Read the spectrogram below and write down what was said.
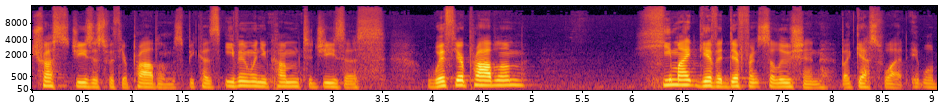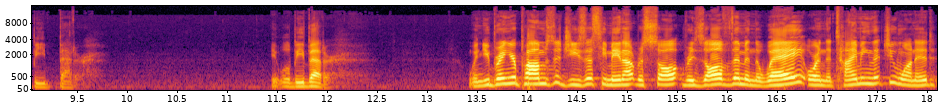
Trust Jesus with your problems because even when you come to Jesus with your problem, he might give a different solution, but guess what? It will be better. It will be better. When you bring your problems to Jesus, He may not resol- resolve them in the way or in the timing that you wanted,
